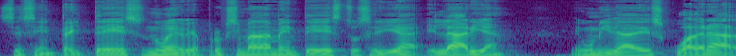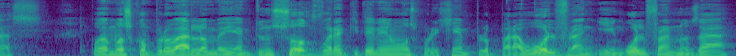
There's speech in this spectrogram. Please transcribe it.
63.9 aproximadamente esto sería el área de unidades cuadradas. Podemos comprobarlo mediante un software. Aquí tenemos por ejemplo para Wolfram y en Wolfram nos da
